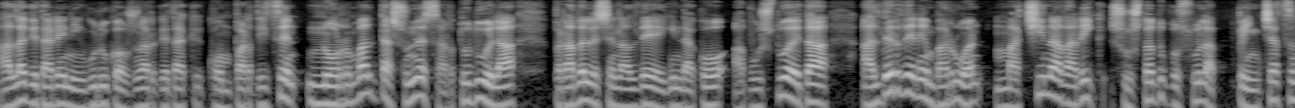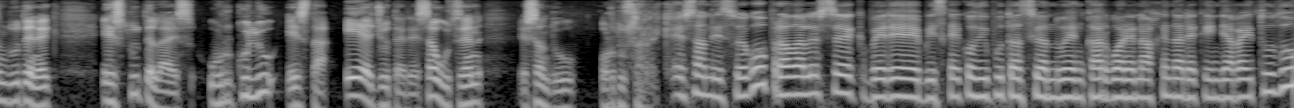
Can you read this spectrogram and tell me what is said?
aldaketaren inguruko ausnarketak konpartitzen normaltasunez hartu duela Pradelesen alde egindako apustua eta alderderen barruan matxinadarik sustatuko zuela pentsatzen dutenek ez dutela ez urkullu ez da ea jota ere ezagutzen esan du orduzarrek. Esan dizuegu, Pradalesek bere bizkaiko diputazioan duen karguaren agendarekin jarraitu du,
